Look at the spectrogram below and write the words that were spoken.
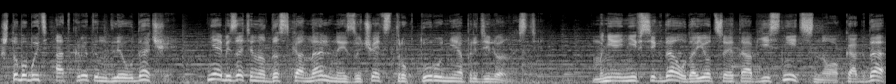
Чтобы быть открытым для удачи, не обязательно досконально изучать структуру неопределенности. Мне не всегда удается это объяснить, но когда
